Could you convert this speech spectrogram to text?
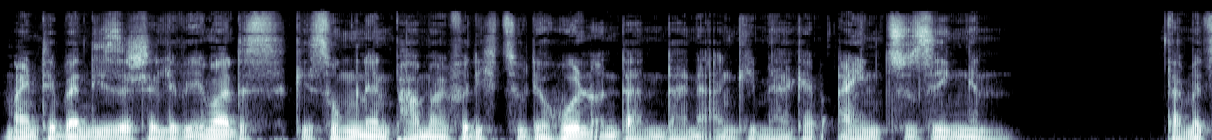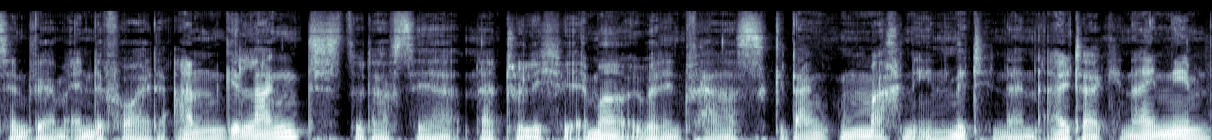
Mein Tipp an dieser Stelle wie immer, das Gesungene ein paar Mal für dich zu wiederholen und dann deine Angemerke einzusingen. Damit sind wir am Ende für heute angelangt. Du darfst dir natürlich wie immer über den Vers Gedanken machen, ihn mit in deinen Alltag hineinnehmen.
